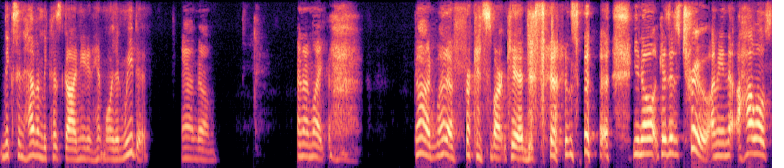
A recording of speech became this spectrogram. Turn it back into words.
Nick's in heaven because God needed him more than we did. And um, and I'm like, God, what a freaking smart kid this is, you know, because it's true. I mean, how else?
